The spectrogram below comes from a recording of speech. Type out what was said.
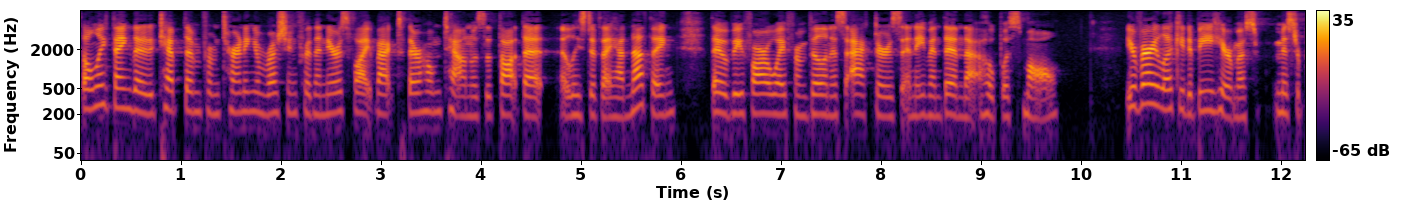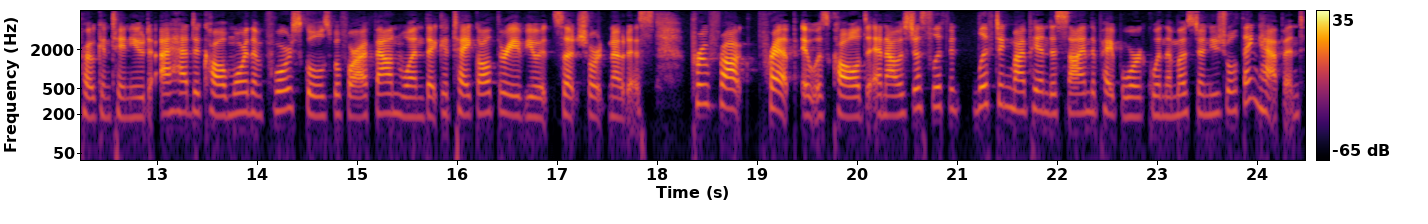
The only thing that had kept them from turning and rushing for the nearest flight back to their hometown was the thought that, at least if they had nothing, they would be far away from villainous actors, and even then that hope was small. You're very lucky to be here, Mr. Poe continued. I had to call more than four schools before I found one that could take all three of you at such short notice. Prufrock Prep, it was called, and I was just lift- lifting my pen to sign the paperwork when the most unusual thing happened.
